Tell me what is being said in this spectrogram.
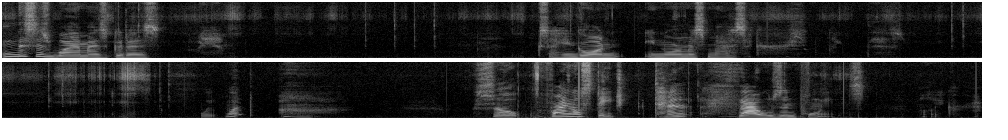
And this is why I'm as good as I am. Because I can go on enormous massacres like this. Wait, what? So, final stage, 10,000 points. Holy crap.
